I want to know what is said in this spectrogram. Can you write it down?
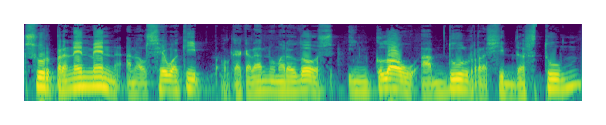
Sorprenentment, en el seu equip, el que ha quedat número 2, inclou Abdul Rashid Dastum,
